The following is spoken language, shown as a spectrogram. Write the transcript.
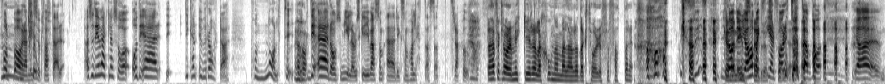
Folk Mm, bara klokt. missuppfattar. Alltså det är verkligen så och det är, det, det kan urarta på nolltid. Jaha. Och det är de som gillar att skriva som är liksom har lättast att trappa upp. Det här förklarar mycket i relationen mellan redaktör och författare. Ja, en du, jag har faktiskt erfarit detta på... Jag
